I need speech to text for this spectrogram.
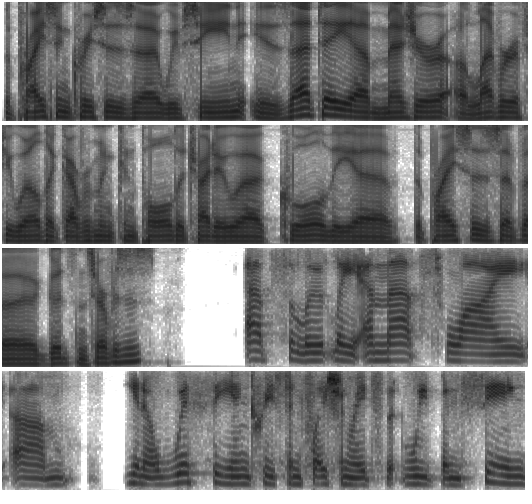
the price increases uh, we've seen. Is that a, a, measure, a lever, if you will, that government can pull to try to uh, cool the uh, the prices of uh, goods and services? Absolutely, and that's why um, you know with the increased inflation rates that we've been seeing,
